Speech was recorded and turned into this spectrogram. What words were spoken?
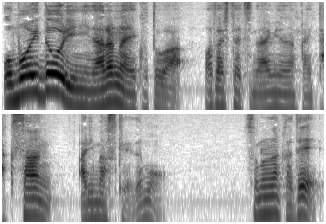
思い通りにならないことは私たちの歩みの中にたくさんありますけれどもその中で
